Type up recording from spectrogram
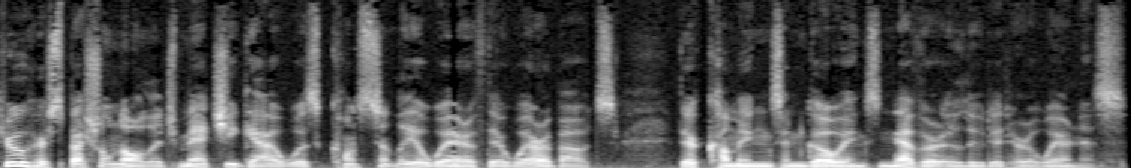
Through her special knowledge, Mae Chee Kaew was constantly aware of their whereabouts. Their comings and goings never eluded her awareness.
